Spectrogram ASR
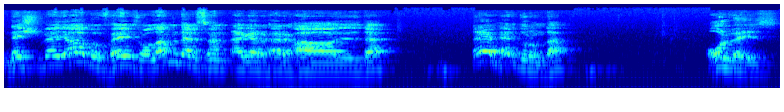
Neşve ya bu feyz olan dersen eğer her halde, her, her durumda, always,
